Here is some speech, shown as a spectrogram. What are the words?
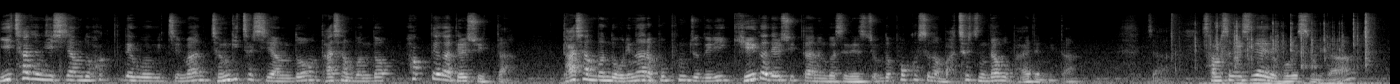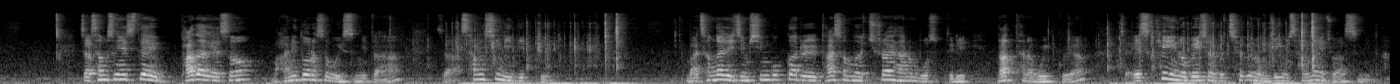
2차 전지 시장도 확대되고 있지만 전기차 시장도 다시 한 번 더 확대가 될 수 있다. 다시 한 번 더 우리나라 부품주들이 기회가 될 수 있다는 것에 대해서 좀 더 포커스가 맞춰진다고 봐야 됩니다. 자, 삼성 SDI도 보겠습니다. 자, 삼성 SDI 바닥에서 많이 돌아서고 있습니다. 자, 상신 EDP. 마찬가지 지금 신고가를 다시 한번 출하하는 모습들이 나타나고 있고요. 자, SK 이노베이션도 최근 움직임이 상당히 좋았습니다.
